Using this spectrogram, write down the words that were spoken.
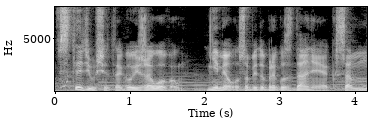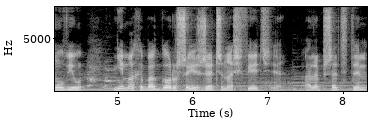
Wstydził się tego i żałował. Nie miał o sobie dobrego zdania, jak sam mówił, nie ma chyba gorszej rzeczy na świecie, ale przed tym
